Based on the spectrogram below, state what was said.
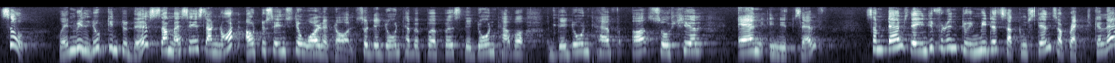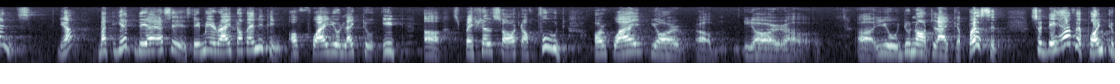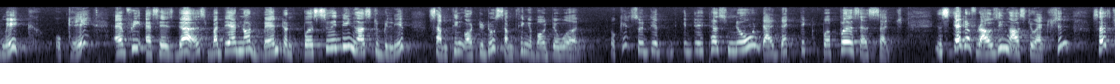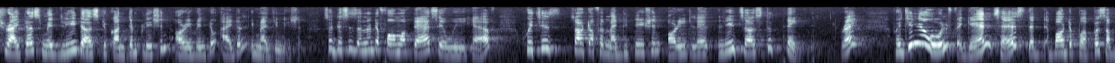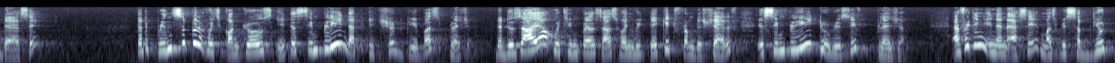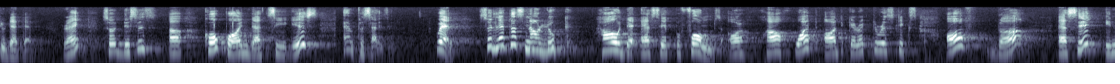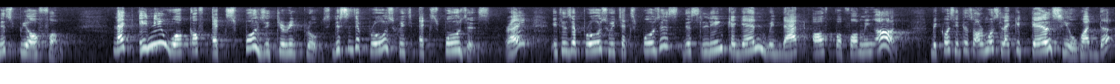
So, when we look into this, some essays are not out to change the world at all. So, they do not have a purpose, they do not have a, they do not have a social end in itself. Sometimes they are indifferent to immediate circumstance or practical ends, yeah. But yet they are essays, they may write of anything, of why you like to eat a special sort of food or why your, um, your, uh, uh, you do not like a person. So, they have a point to make okay. Every essay does, but they are not bent on persuading us to believe something or to do something about the world. Okay. So, it, it, it has no didactic purpose as such. Instead of rousing us to action, such writers may lead us to contemplation or even to idle imagination. So, this is another form of the essay we have which is sort of a meditation or it leads us to think, right. Virginia Woolf again says that about the purpose of the essay that the principle which controls it is simply that it should give us pleasure. The desire which impels us when we take it from the shelf is simply to receive pleasure. Everything in an essay must be subdued to that end, right. So, this is a core point that she is emphasizing. Well, so let us now look how the essay performs or how what are the characteristics of the essay in its pure form. Like any work of expository prose, this is a prose which exposes, right. It is a prose which exposes this link again with that of performing art, because it is almost like it tells you what the,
